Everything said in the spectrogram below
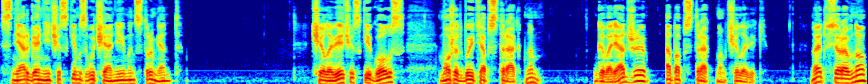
с неорганическим звучанием инструмента. Человеческий голос может быть абстрактным. Говорят же об абстрактном человеке. Но это все равно,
